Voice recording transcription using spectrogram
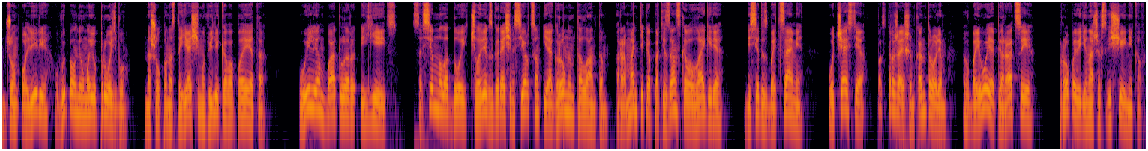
Джон О'Лири выполнил мою просьбу. Нашел по-настоящему великого поэта. Уильям Батлер Йейтс. Совсем молодой, человек с горящим сердцем и огромным талантом. Романтика партизанского лагеря, беседы с бойцами, участие под строжайшим контролем в боевой операции, проповеди наших священников.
